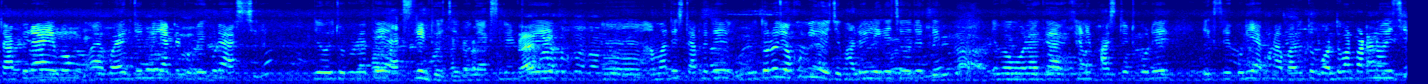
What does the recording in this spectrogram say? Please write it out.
স্টাফেরা এবং কয়েকজন মিলে একটা টোটোয় করে আসছিল। যে ওই টোটোটাতে অ্যাক্সিডেন্ট হয়েছে। এবং অ্যাক্সিডেন্ট হয়ে আমাদের স্টাফেদের গুরুতর জখমই হয়েছে। ভালোই লেগেছে ওদেরকে। এবং ওনাকে এখানে ফার্স্ট এড করে এক্স রে করিয়ে এখন আপাতত বর্ধমান পাঠানো হয়েছে।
